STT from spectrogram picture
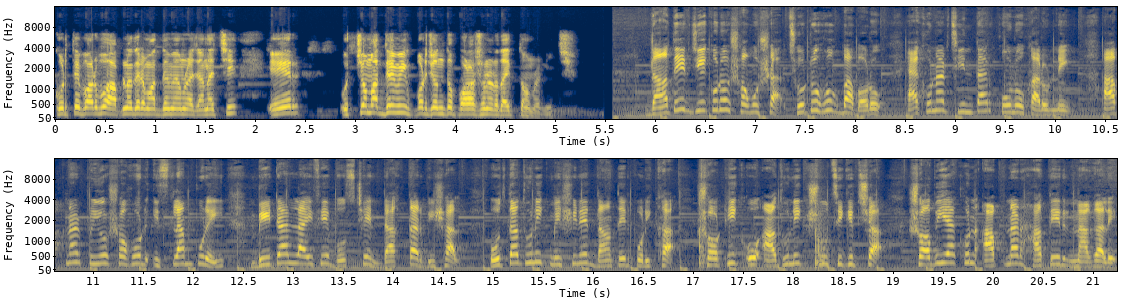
করতে পারব আপনাদের মাধ্যমে আমরা জানাচ্ছি। এর উচ্চ মাধ্যমিক পর্যন্ত পড়াশোনার দায়িত্ব আমরা নিচ্ছি। দাঁতের যে কোনো সমস্যা, ছোট হোক বা বড়, এখন আর চিন্তার কোনো কারণ নেই। আপনার প্রিয় শহর ইসলামপুরেই বেটার লাইফে বসছেন ডাক্তার বিশাল। অত্যাধুনিক মেশিনের দাঁতের পরীক্ষা, সঠিক ও আধুনিক সুচিকিৎসা, সবই এখন আপনার হাতের নাগালে।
